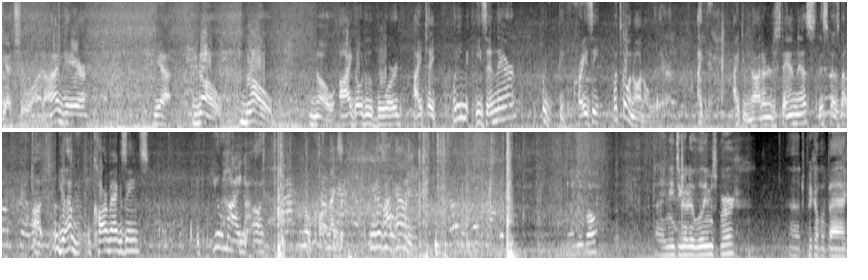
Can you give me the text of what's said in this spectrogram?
get you one. I'm here. Yeah. No. No. No. I go to the board. I take. What do you mean? He's in there? What are you people crazy? What's going on over there? I, I do not understand this. This does not. Uh, you have car magazines? You might. Uh, no car magazine. He doesn't have any. There you go. I need to go to Williamsburg uh, to pick up a bag,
